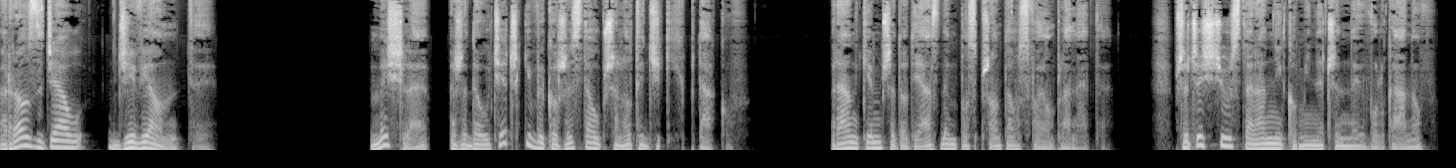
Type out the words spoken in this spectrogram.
Rozdział dziewiąty Myślę, że do ucieczki wykorzystał przeloty dzikich ptaków. Rankiem przed odjazdem posprzątał swoją planetę. Przeczyścił starannie kominy czynnych wulkanów.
